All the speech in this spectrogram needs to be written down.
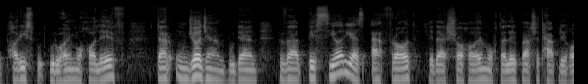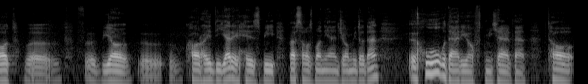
پاریس بود. گروه های مخالف در اونجا جمع بودند و بسیاری از افراد که در شاخه‌های مختلف بخش تبلیغات یا کارهای دیگر حزبی و سازمانی انجام می‌دادند حقوق دریافت می‌کردند تا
